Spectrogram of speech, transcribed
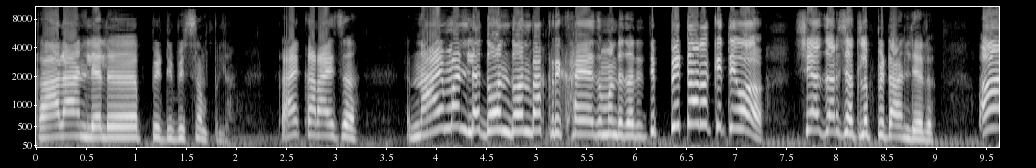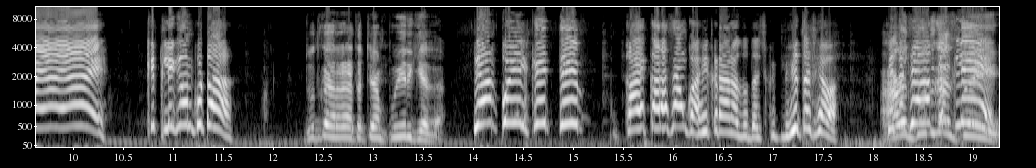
काल आणलेलं पीठ बी संपलं. काय करायचं? नाही म्हणलं दोन दोन भाकरी खायचं म्हणलं तरी ते पिठाला किती व? शेजारच्यातलं पीठ आणलेलं. आय आय आय! किटली घेऊन कुठं? दूध घालायला आता टेम्पो येईल आता. टेम्पो येईल की ते काय करा सांगू का? इकडे आणा दुधाची किटली. हिथं ठेवा. हिथं ठेवा घालतोय. किटली.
